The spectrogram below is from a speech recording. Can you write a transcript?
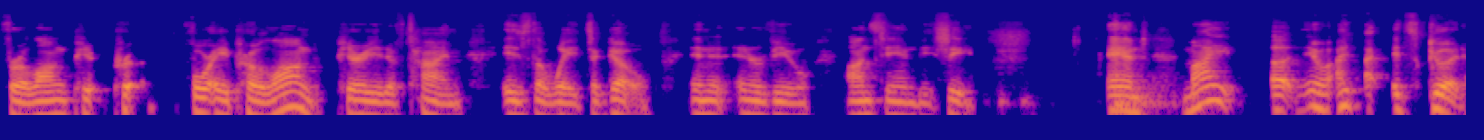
for a long per- for a prolonged period of time is the way to go." In an interview on CNBC, and mm. my uh, you know, I, I, it's good.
